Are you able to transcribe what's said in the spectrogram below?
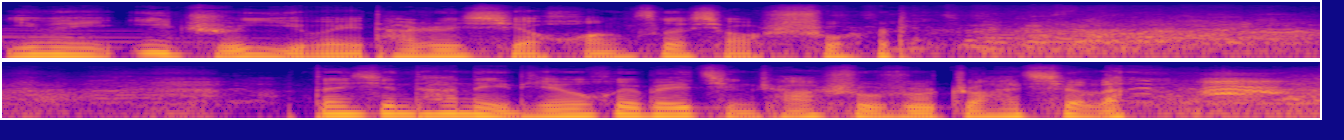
因为一直以为他是写黄色小说的。担心他哪天会被警察叔叔抓起来。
